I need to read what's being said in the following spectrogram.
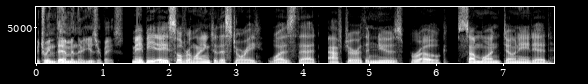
between them and their user base. Maybe a silver lining to this story was that after the news broke, someone donated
